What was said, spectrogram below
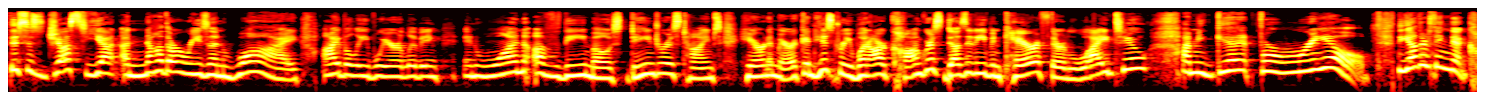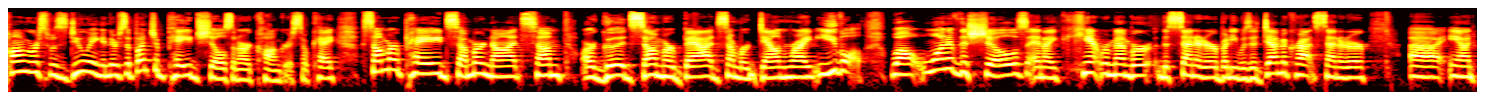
This is just yet another reason why I believe we are living in one of the most dangerous times here in American history when our Congress doesn't even care if they're lied to. I mean, get it for real. The other thing that Congress was doing, and there's a bunch of paid shills in our Congress, okay? Some are paid, some are not, some are good, some are bad, some are downright evil. Well, one of the shills, and I can't remember the senator, but he was a Democrat senator. Uh, and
